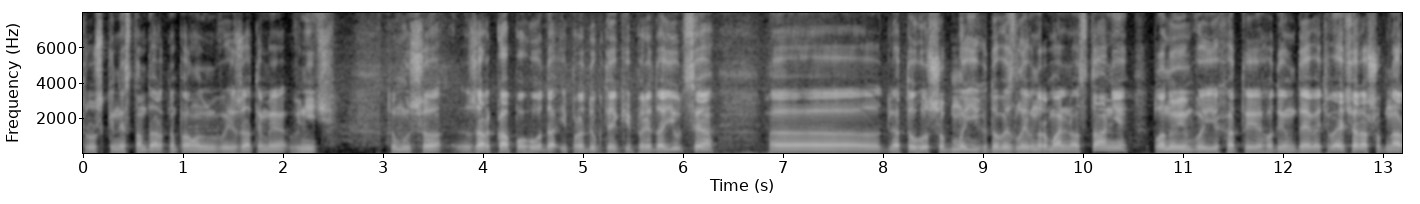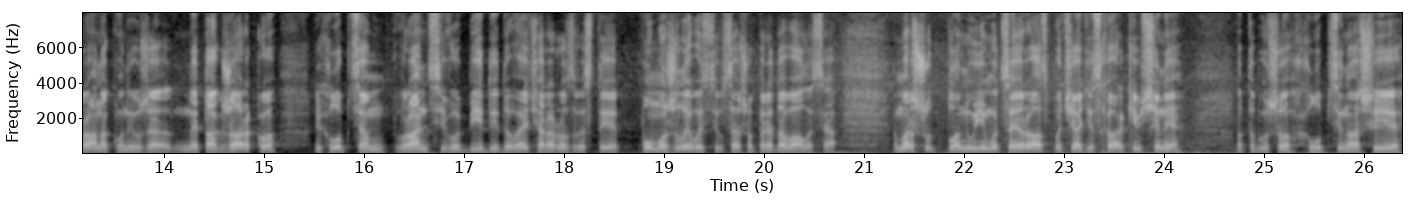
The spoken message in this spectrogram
трошки нестандартно, по-моєму, виїжджатиме в ніч, тому що жарка погода і продукти, які передаються, для того, щоб ми їх довезли в нормальному стані, плануємо виїхати годин в 9 вечора, щоб на ранок вони вже не так жарко, і хлопцям вранці, в обід і до вечора розвести по можливості все, що передавалося. Маршрут плануємо цей раз почати з Харківщини, тому що хлопці наші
